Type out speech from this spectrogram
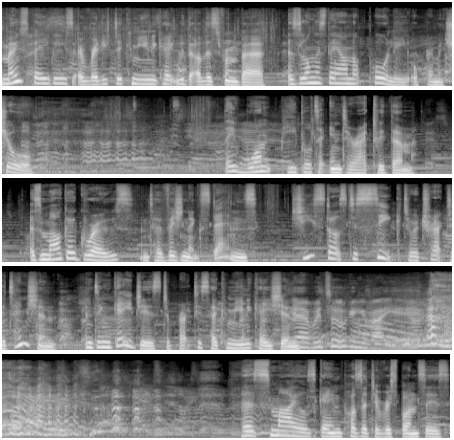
Most babies are ready to communicate with others from birth as long as they are not poorly or premature. They want people to interact with them. As Margot grows and her vision extends, she starts to seek to attract attention and engages to practice her communication. Yeah, we're talking about you. Her smiles gain positive responses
